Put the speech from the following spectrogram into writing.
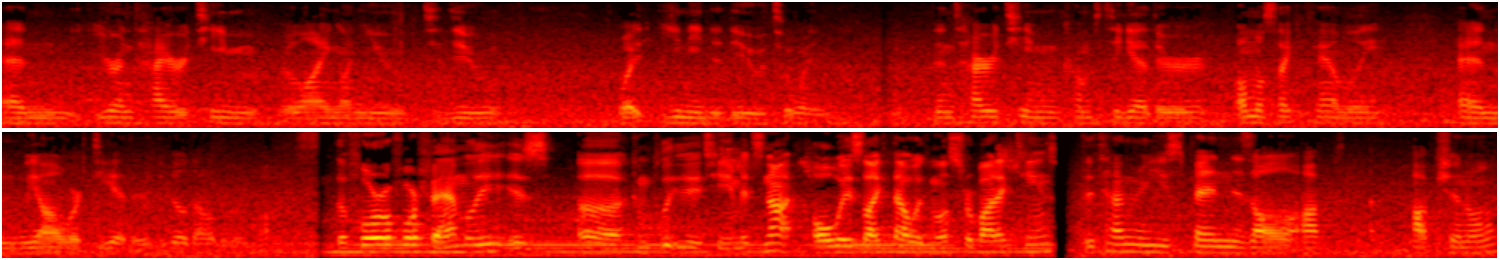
and your entire team relying on you to do what you need to do to win. The entire team comes together almost like a family and we all work together to build all the robots. The 404 family is uh, completely a team. It's not always like that with most robotic teams. The time you spend is all op optional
